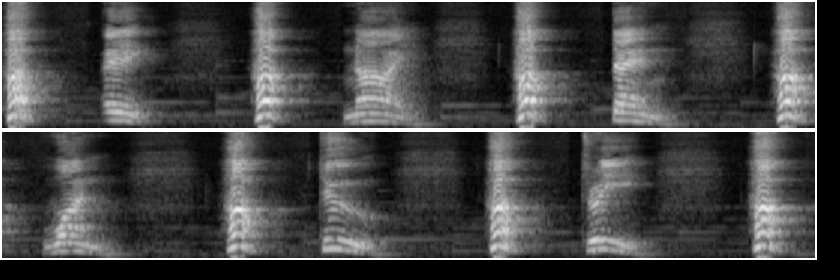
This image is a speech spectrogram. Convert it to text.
Ha! Eight. Ha! Nine. Ha! Ten. Ha! One. Ha! Two. Ha! Three. Ha!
